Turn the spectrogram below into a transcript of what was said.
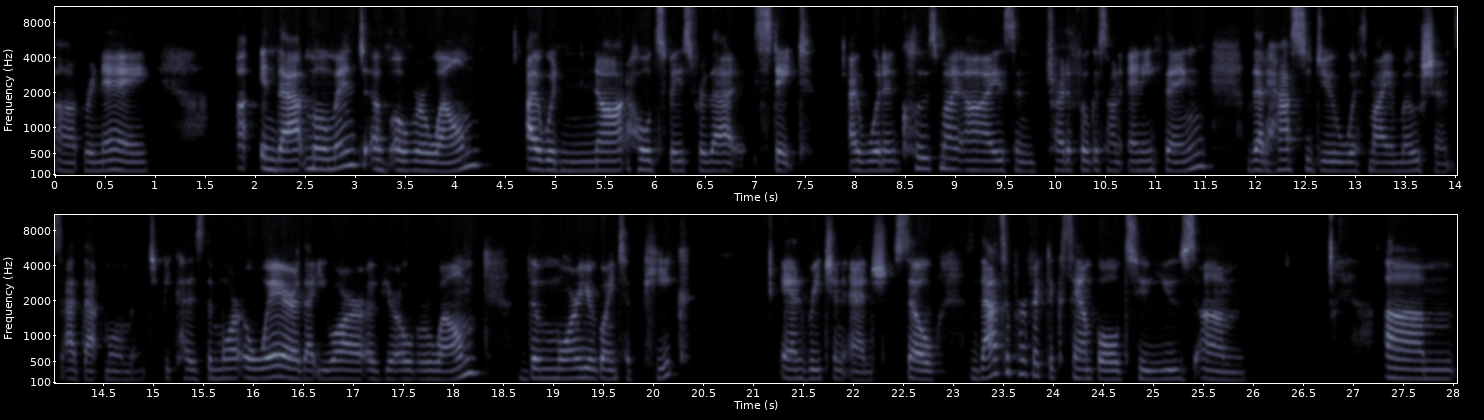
uh, Renee, uh, in that moment of overwhelm, I would not hold space for that state I wouldn't close my eyes and try to focus on anything that has to do with my emotions at that moment. Because the more aware that you are of your overwhelm, the more you're going to peak and reach an edge. So that's a perfect example to use um, um,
